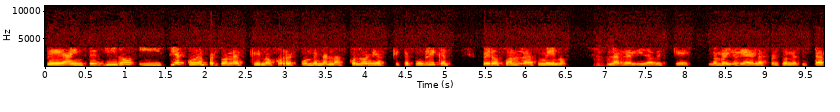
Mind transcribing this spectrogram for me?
se ha entendido y sí acuden personas que no corresponden a las colonias que se publican, pero son las menos. La realidad es que la mayoría de las personas está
